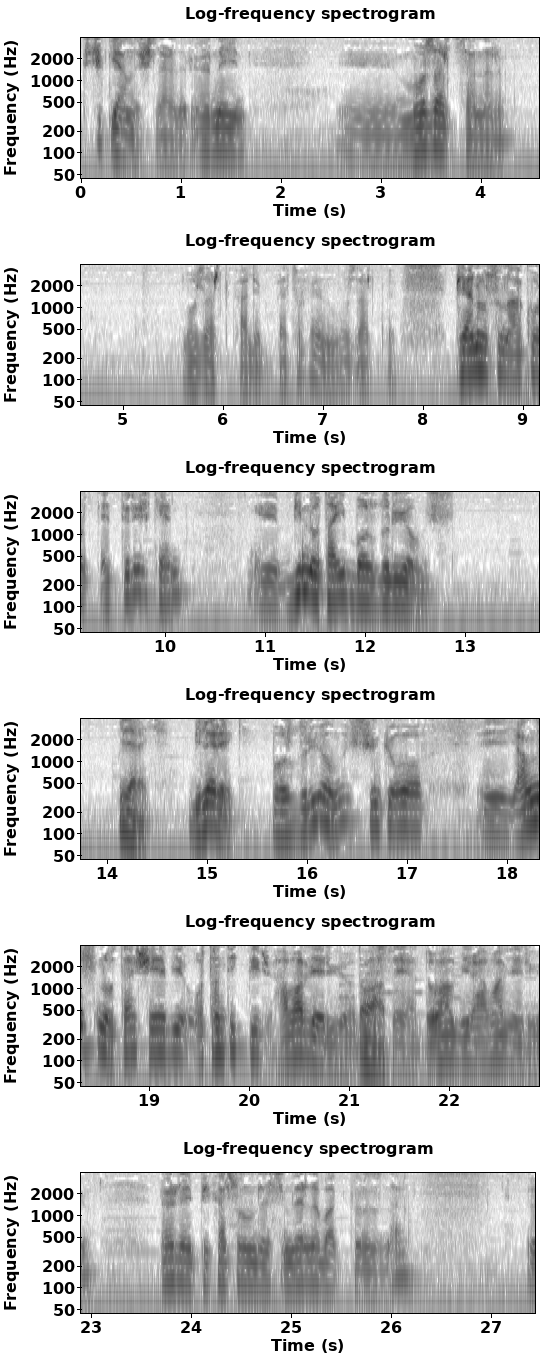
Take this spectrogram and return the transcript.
Küçük yanlışlardır. Örneğin e, Mozart sanırım. Mozart galiba, Beethoven, Mozart mı? Piyanosunu akort ettirirken e, bir notayı bozduruyormuş. Bilerek. Bilerek bozduruyormuş. Çünkü o e, yanlış nota şeye bir otantik bir hava veriyor Doğal. besteye. Doğal bir hava veriyor. Örneğin Picasso'nun resimlerine baktığınızda e,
